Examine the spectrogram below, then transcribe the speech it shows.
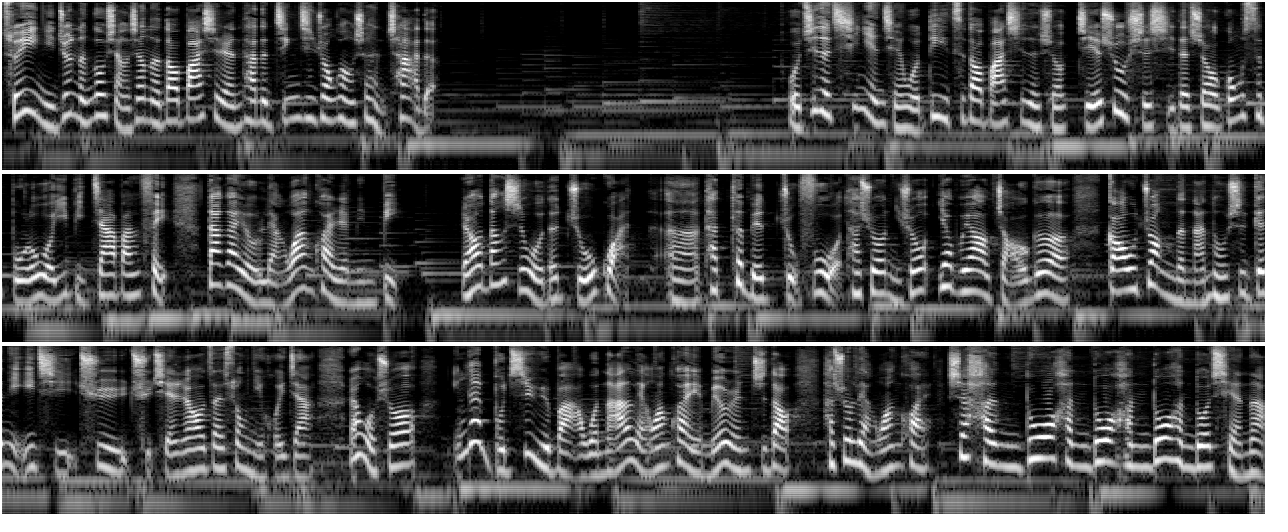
所以你就能够想象得到巴西人他的经济状况是很差的。我记得七年前我第一次到巴西的时候，结束实习的时候，公司补了我一笔加班费，大概有两万块人民币。然后当时我的主管，呃，他特别嘱咐我，他说：“你说要不要找个高壮的男同事跟你一起去取钱，然后再送你回家？”然后我说：“应该不至于吧，我拿了两万块也没有人知道。”他说：“两万块是很多很多很多很多钱呐！”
